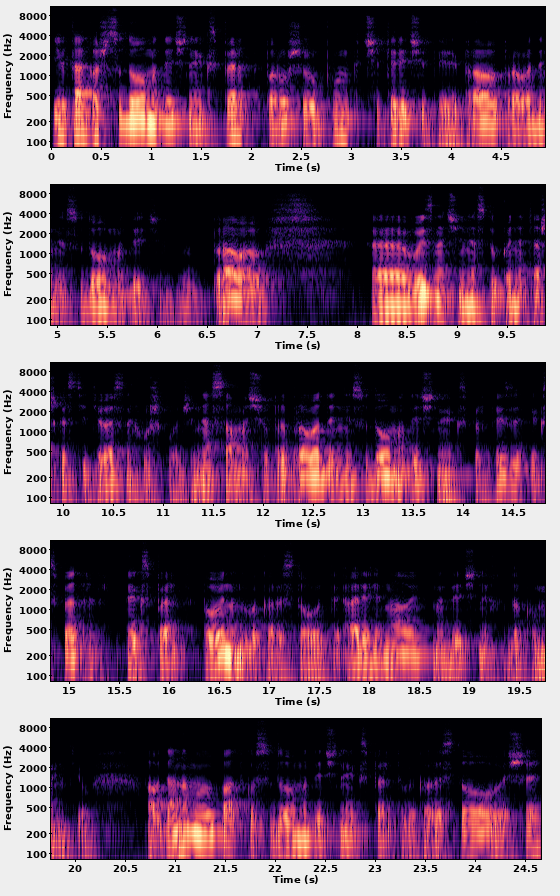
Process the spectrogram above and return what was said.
І також судово-медичний експерт порушив пункт 4.4 право проведення судово-медичного право визначення ступеня тяжкості тілесних ушкоджень. А саме, що при проведенні судово-медичної експертизи експерт, експерт повинен використовувати оригінали медичних документів. А в даному випадку судово-медичний експерт використовував лише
